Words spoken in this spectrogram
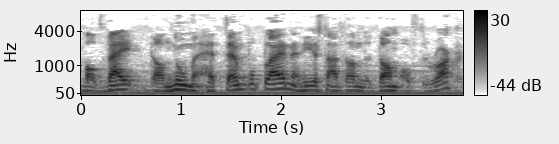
wat wij dan noemen het Tempelplein. En hier staat dan de Dam of the Rock.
